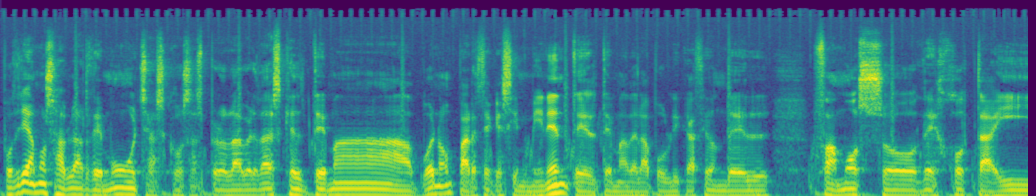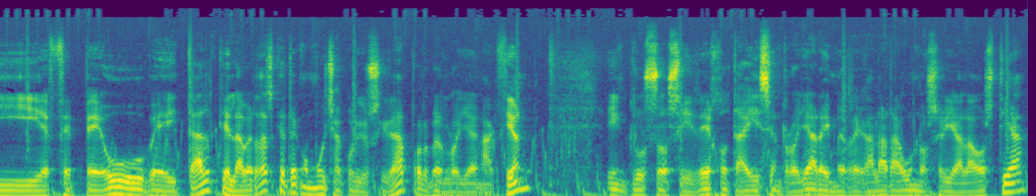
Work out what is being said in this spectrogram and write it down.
podríamos hablar de muchas cosas, pero la verdad es que el tema, bueno, parece que es inminente, el tema de la publicación del famoso DJI FPV y tal, que la verdad es que tengo mucha curiosidad por verlo ya en acción. Incluso si DJI se enrollara y me regalara uno sería la hostia.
